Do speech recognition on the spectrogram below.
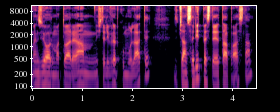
în ziua următoare, am niște livrări cumulate, deci am sărit peste etapa asta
